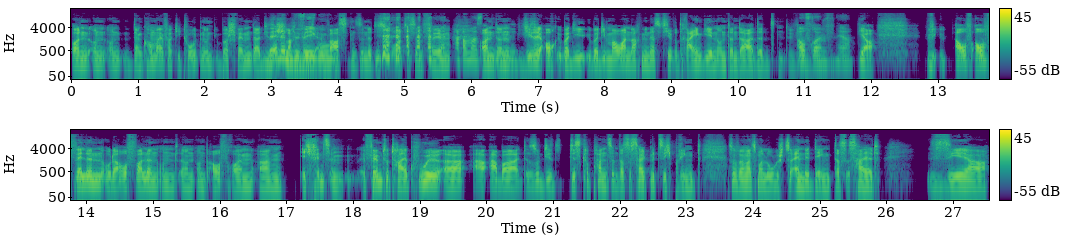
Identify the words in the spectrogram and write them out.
und, und, und dann kommen einfach die Toten und überschwemmen da diese Schlachtfeld im wahrsten Sinne des Wortes im Film. Und, und wie sie auch über die, über die Mauern nach Minas Tirith reingehen und dann da, da Aufräumen, ja. ja, wie, auf, aufwellen oder aufwallen und, und, und aufräumen. Ähm, ich find's im Film total cool, äh, aber so die Diskrepanz und was es halt mit sich bringt, so wenn man es mal logisch zu Ende denkt, das ist halt sehr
